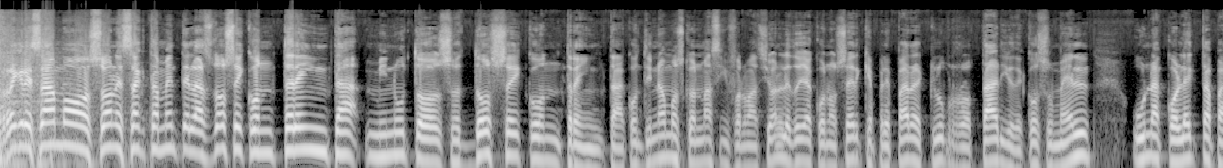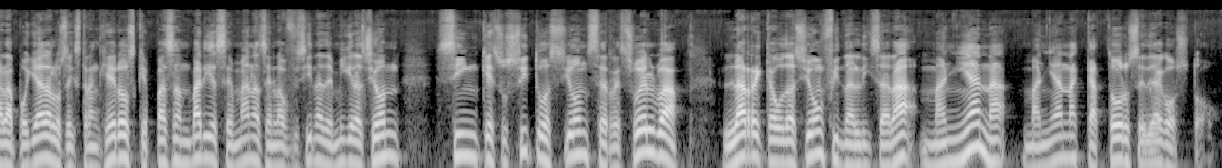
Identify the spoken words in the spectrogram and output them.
Regresamos, son exactamente las 12 con 30 minutos, 12 con 30. Continuamos con más información. Le doy a conocer que prepara el Club Rotario de Cozumel una colecta para apoyar a los extranjeros que pasan varias semanas en la oficina de migración sin que su situación se resuelva. La recaudación finalizará mañana, mañana 14 de agosto.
